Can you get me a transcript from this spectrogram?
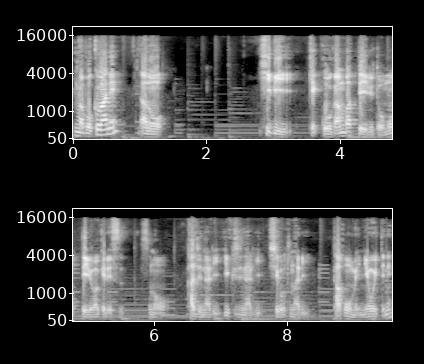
まあ、僕はね、あの、日々結構頑張っていると思っているわけです。その、家事なり、育児なり、仕事なり、多方面においてね。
